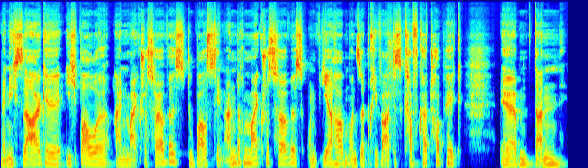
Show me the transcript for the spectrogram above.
Wenn ich sage, ich baue einen Microservice, du baust den anderen Microservice und wir haben unser privates Kafka-Topic, ähm, dann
